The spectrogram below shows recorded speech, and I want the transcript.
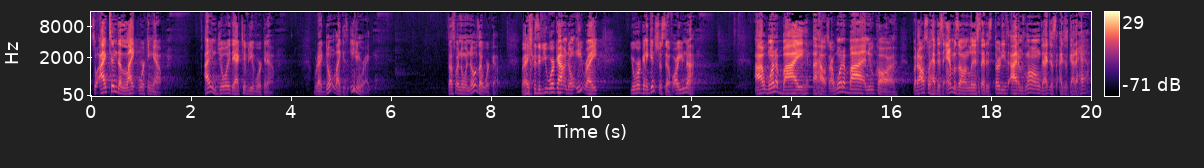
So I tend to like working out. I enjoy the activity of working out. What I don't like is eating right. That's why no one knows I work out, right? Because if you work out and don't eat right, you're working against yourself, are you not? I want to buy a house. I want to buy a new car, but I also have this Amazon list that is 30 items long that I just, I just got to have.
